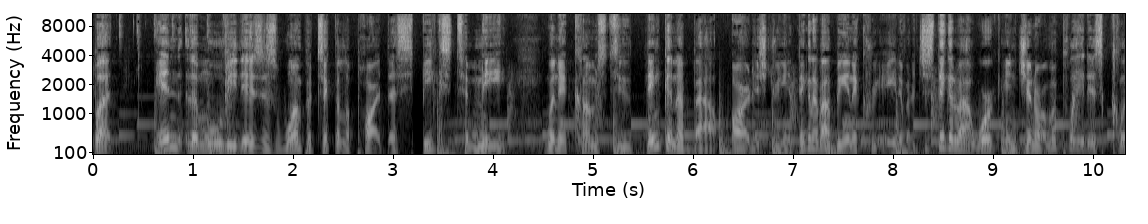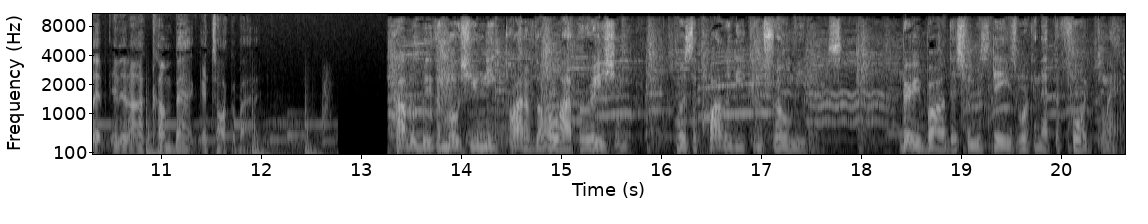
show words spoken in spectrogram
But in the movie, there's this one particular part that speaks to me when it comes to thinking about artistry and thinking about being a creative, just thinking about work in general. I'm gonna play this clip and then I'll come back and talk about it. Probably the most unique part of the whole operation was the quality control meetings. Berry borrowed this from his days working at the Ford plant.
